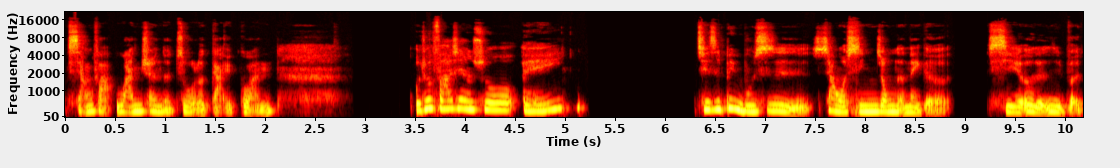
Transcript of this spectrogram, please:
想法完全的做了改观。我就发现说，哎。其实并不是像我心中的那个邪恶的日本，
